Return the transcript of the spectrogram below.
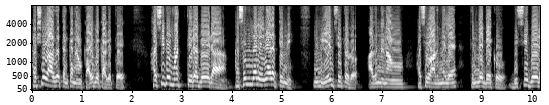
ಹಸಿವಾಗ ತನಕ ನಾವು ಕಾಯಬೇಕಾಗತ್ತೆ. ಹಸಿದು ಮತ್ತಿರಬೇಡ. ಹಸಿದ ಮೇಲೆ ಏನಾರ ತಿನ್ನಿ. ನಿಮ್ಗೆ ಏನು ಸಿಗ್ತದೋ ಅದನ್ನು ನಾವು ಹಸಿವಾದ ಮೇಲೆ ತಿನ್ನಲೇಬೇಕು ಬಿಸಿ ಬೇಡ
